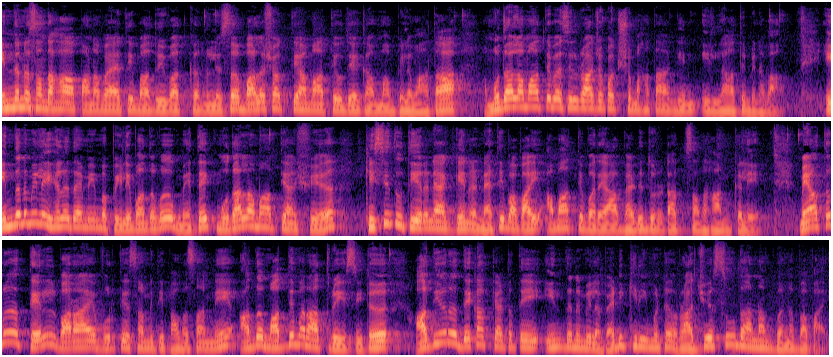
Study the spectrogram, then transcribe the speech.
ඉන්දන සඳහා පනව ඇති බදු ඉවත් කරන ලෙස බලශක්ති අමාත්‍ය උදය ගම්මන් පිළ මහතා මුදල් අමාත්‍ය බැසිල් රාජපක්ෂ මහතාගින් ඉල්ලා තිබෙනවා. ඉන්දන මිල ඉහළ දැමීම පිළිබඳව මෙතෙක් මුදල් අමාත්‍යංශය කිසිදු තීරණයක් ගෙන නැති බවයි අමාත්‍යවරයා වැඩිදුරටත් සඳහන් කළේ. මේ අතර තෙල් වරාය වෘතිය සමිති පවසන්නේ අද මධ්‍යම රාත්‍රයේ සිට අධියර දෙකක් යටතේ ඉන්දන මිල වැඩි කිරීමට රජය සූදානම් වන බවයි.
